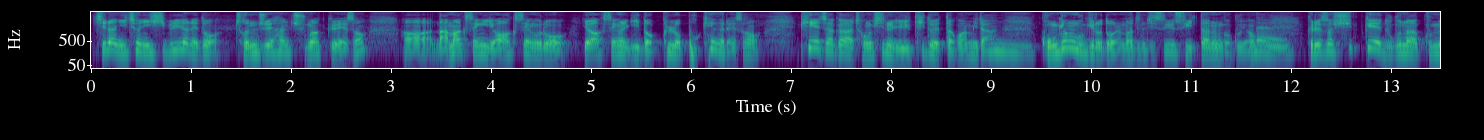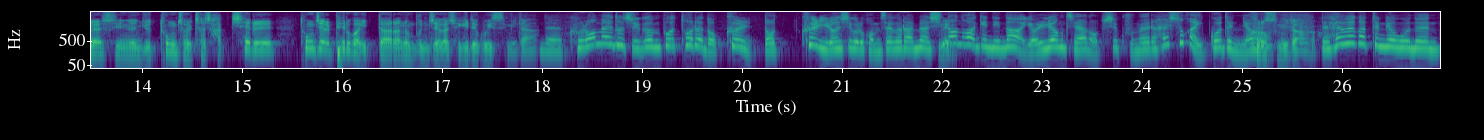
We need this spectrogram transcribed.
지난 2021년에도 전주의 한 중학교에서 어, 남학생이 여학생으로 여학생을 이 너클로 폭행을 해서 피해자가 정신을 잃기도 했다고 합니다. 음. 공격 무기로도 얼마든지 쓰일 수 있다는 거고요. 네. 그래서 쉽게 누구나 구매할 수 있는 유통 절차 자체를 통제할 필요가 있다라는 문제가 제기되고 있습니다. 네. 그럼에도 지금 포털에 너클 너 클 이런 식으로 검색을 하면 신원 확인이나 연령 제한 없이 구매를 할 수가 있거든요. 네. 그렇습니다. 네, 해외 같은 경우는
